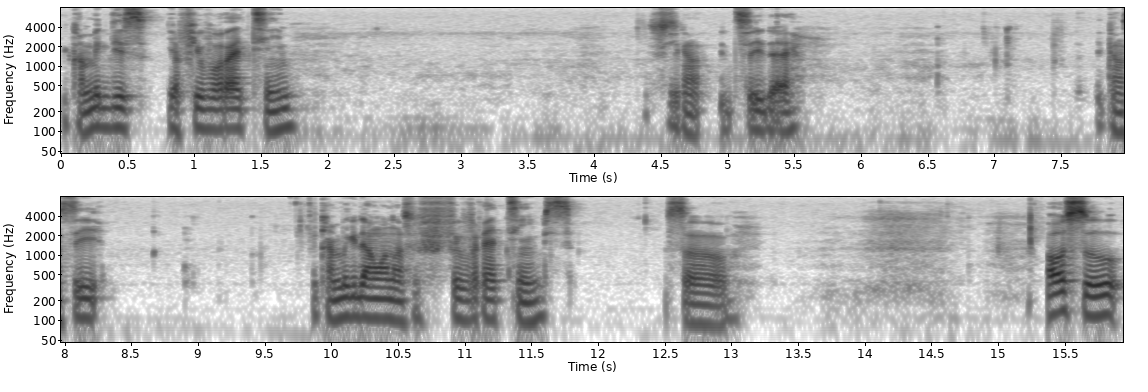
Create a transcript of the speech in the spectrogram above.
You can make this your favorite team. So you can see there. You can see you can make that one as your favorite teams so also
